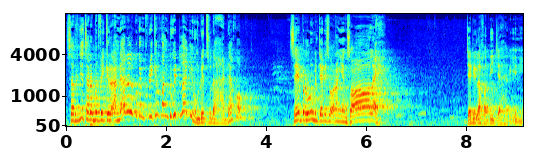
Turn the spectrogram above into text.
Seharusnya cara berpikir Anda adalah bukan berpikir tentang duit lagi, Bang. Duit sudah ada kok. Saya perlu mencari seorang yang soleh. Jadilah Khadijah hari ini.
